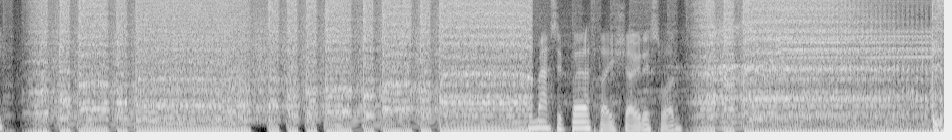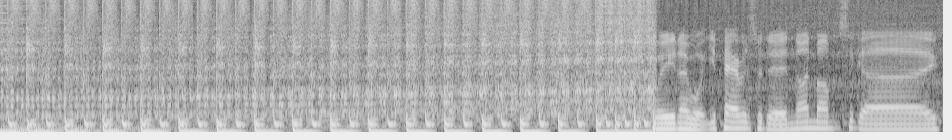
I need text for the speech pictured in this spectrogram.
A massive birthday show, this one. We know what your parents were doing nine months ago.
